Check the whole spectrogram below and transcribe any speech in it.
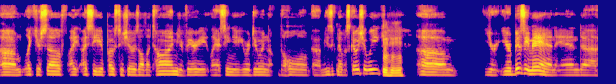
um like yourself, I I see you posting shows all the time. You're very like I seen you you were doing the whole uh, Music Nova Scotia week. Mhm. um you're you're a busy man and uh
